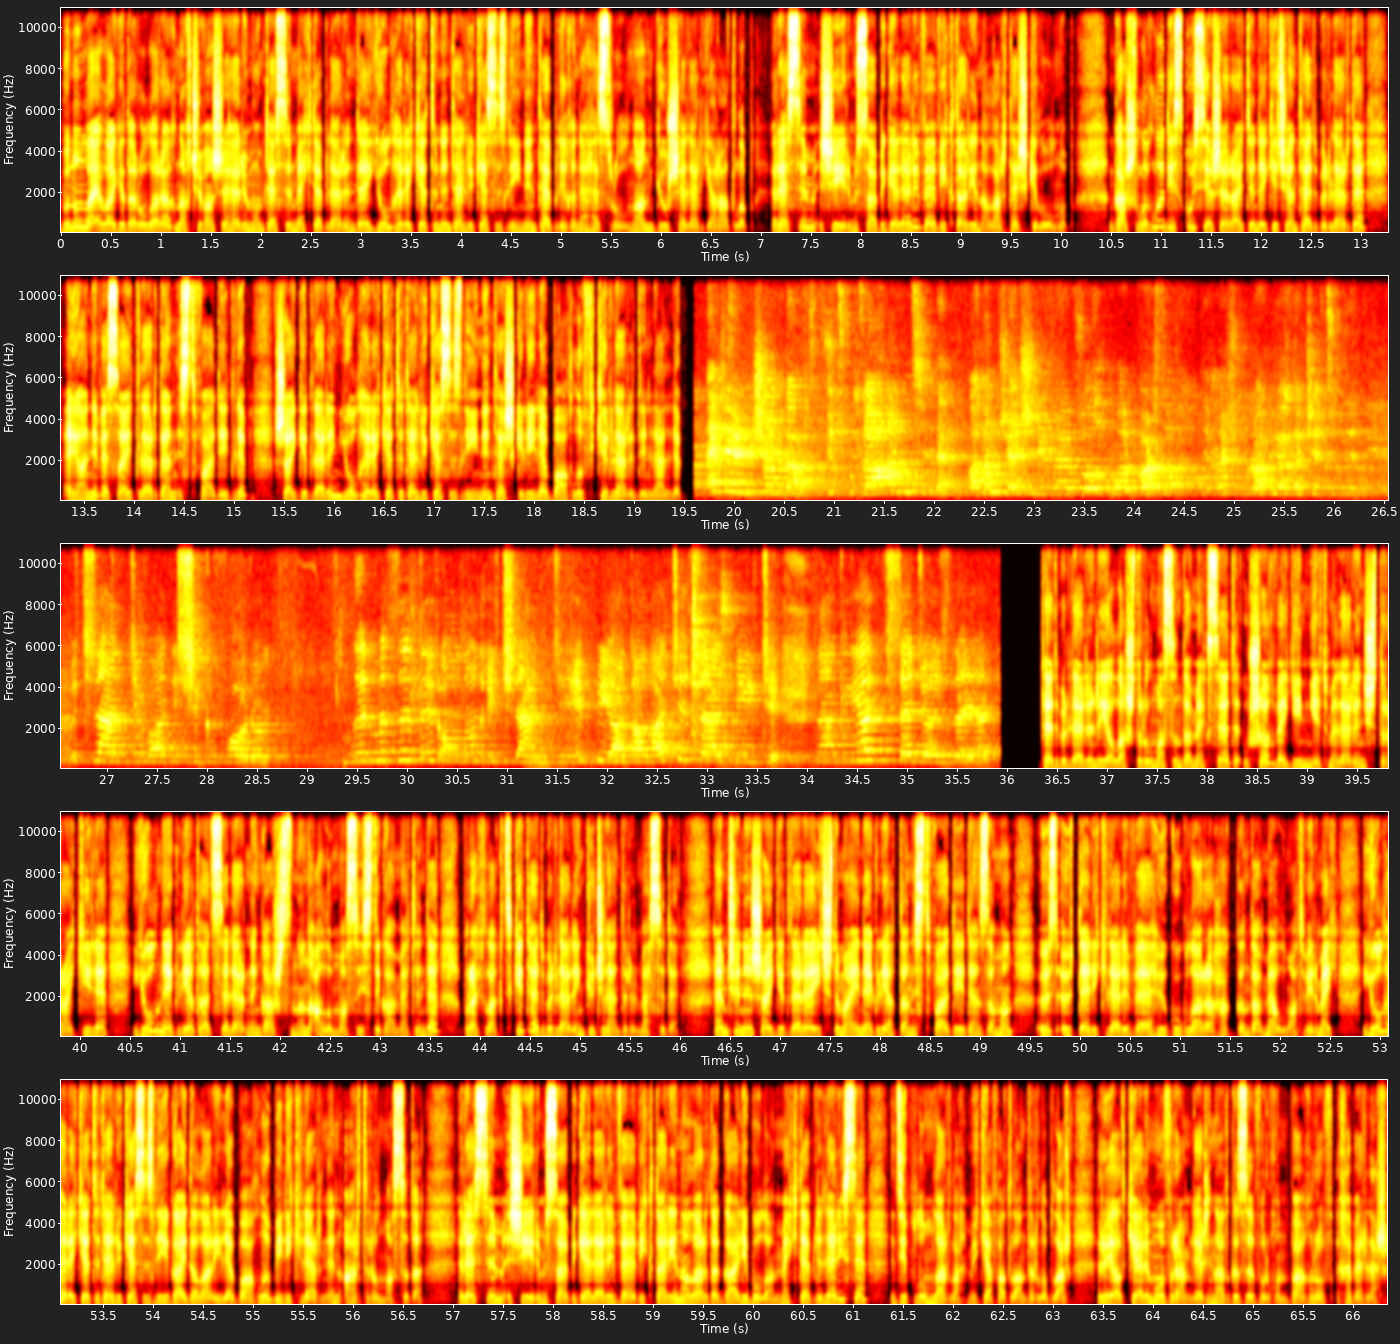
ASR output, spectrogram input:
Bununla əlaqədar olaraq Naxçıvan şəhər ümumi təhsil məktəblərində yol hərəkətinin təhlükəsizliyinin təbliğinə həsr olunan güşələr yaradılıb. Rəsm, şeir müsabiqələri və viktorinalar təşkil olunub. Qarşılıqlı diskussiya şəraitində keçən tədbirlərdə əyani vəsaitlərdən istifadə edilib, şagirdlərin yol hərəkəti təhlükəsizliyinin təşkili ilə bağlı fikirləri dinlənilib. Əgər nişanda üç bucağın içində adam şəkli və zolaqlar varsa, demək bura piyada keçilir. Üç rəngi var işıqforun. Qırmızıdır işlenci, piyadalar çeşitli Tədbirlərin reallaşdırılmasında məqsəd uşaq və yeniyetmələrin iştirakı ilə yol nəqliyyat hadisələrinin qarşısının alınması istiqamətində profilaktiki tədbirlərin gücləndirilməsidir. Həmçinin şagirdlərə ictimai nəqliyyatdan istifadə edən zaman öz öhdəlikləri və hüquqları haqqında məlumat vermək, yol hərəkəti təhlükəsizliyi qaydaları ilə bağlı biliklərinin artırılmasıdır. Rəsm, şeir müsabiqələri və viktorinalarda qalib olan məktəblilər isə diplomlarla mükafatlandırılıblar. Real Kərimov, Ramlə Rinad qızı, Vurğun Bağırov xəbərlər.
